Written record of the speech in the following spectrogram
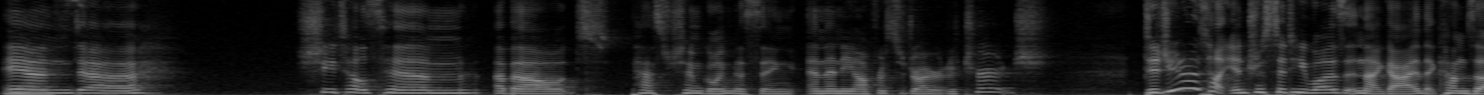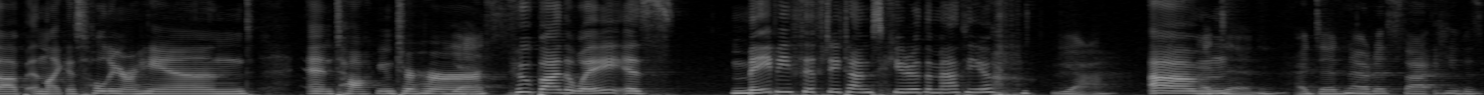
and uh, she tells him about Pastor Tim going missing, and then he offers to drive her to church. Did you notice how interested he was in that guy that comes up and like is holding her hand and talking to her? Yes. Who, by the way, is maybe 50 times cuter than Matthew. Yeah. Um, I did. I did notice that he was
